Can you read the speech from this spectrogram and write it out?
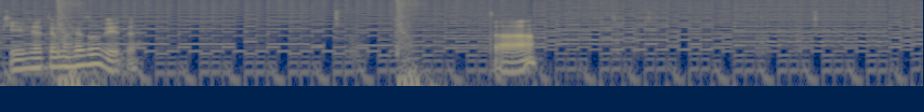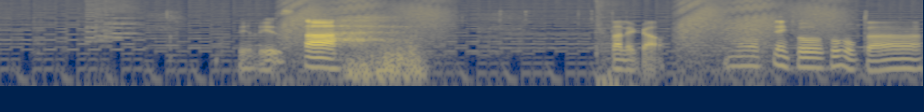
Aqui já tem uma resolvida. Tá. Beleza. Ah! Tá legal. Gente, vou, vou voltar.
